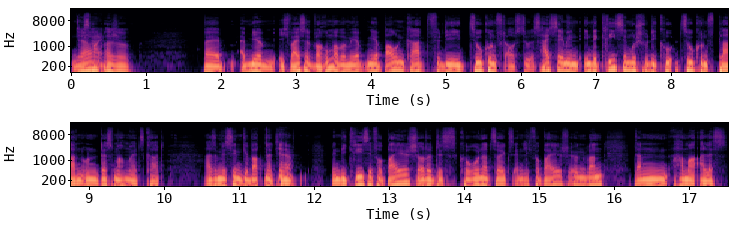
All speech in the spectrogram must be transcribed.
ja, also bei äh, mir, ich weiß nicht warum, aber wir, wir bauen gerade für die Zukunft aus. Du, es heißt immer, in, in der Krise musst du für die Ku Zukunft planen und das machen wir jetzt gerade. Also wir sind gewappnet, Ja. wenn, wenn die Krise vorbei ist oder das Corona-Zeugs endlich vorbei ist irgendwann, dann haben wir alles.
